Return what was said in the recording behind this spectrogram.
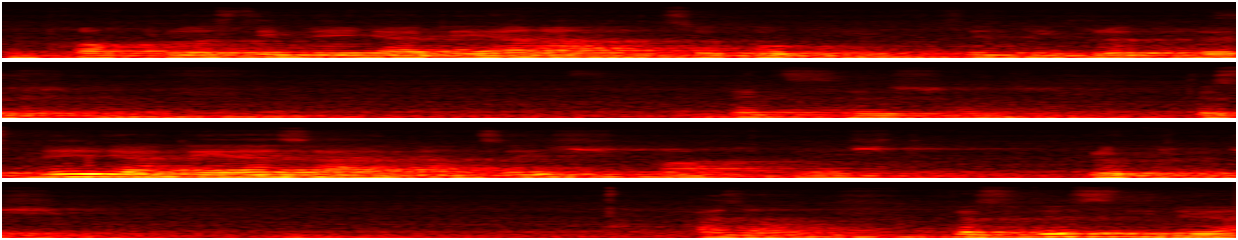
Man braucht bloß die Milliardäre anzugucken, sind die glücklich. Letztlich. Das Milliardärsein an sich macht nicht glücklich. Also, das wissen wir,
